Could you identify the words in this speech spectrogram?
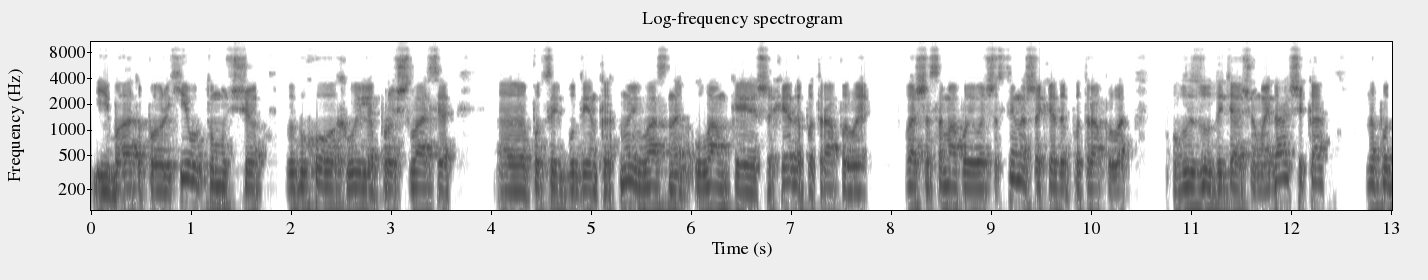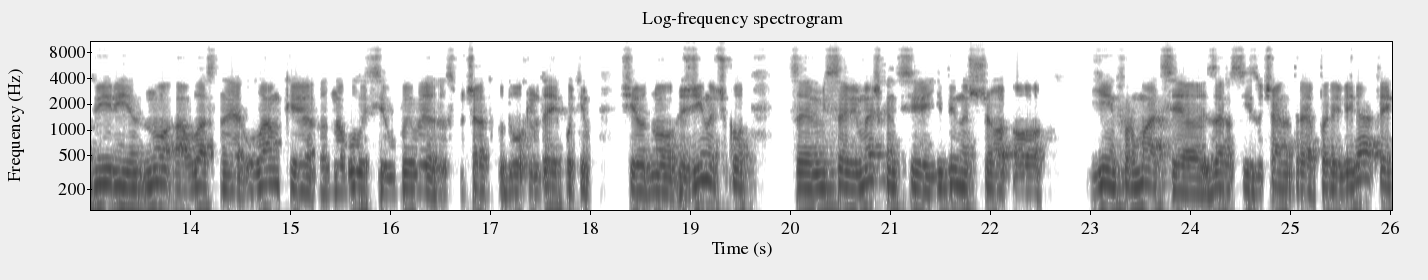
і багато поверхівок, тому що вибухова хвиля пройшлася е, по цих будинках. Ну і власне уламки шахеда потрапили. Перша сама бойова частина шахеда потрапила поблизу дитячого майданчика на подвір'ї. Ну а власне уламки на вулиці вбили спочатку двох людей, потім ще одну жіночку. Це місцеві мешканці. Єдине, що є інформація зараз, її звичайно треба перевіряти.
